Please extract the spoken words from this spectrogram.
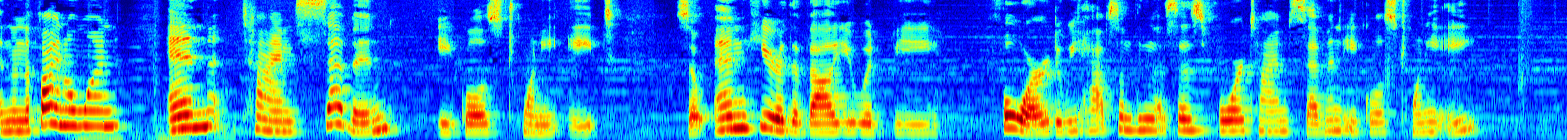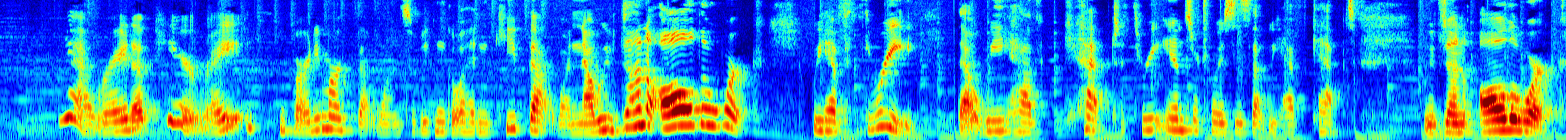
And then the final one, n times 7 equals 28. So n here, the value would be 4. Do we have something that says 4 times 7 equals 28? Yeah, right up here, right? We've already marked that one, so we can go ahead and keep that one. Now we've done all the work. We have three that we have kept, three answer choices that we have kept. We've done all the work.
